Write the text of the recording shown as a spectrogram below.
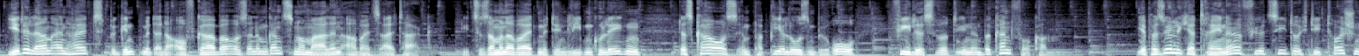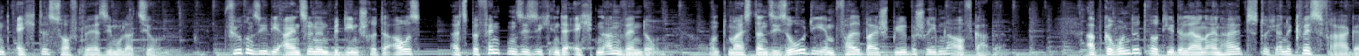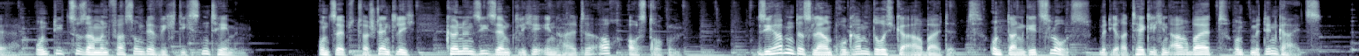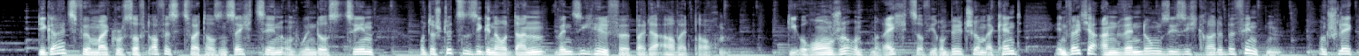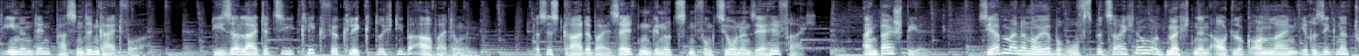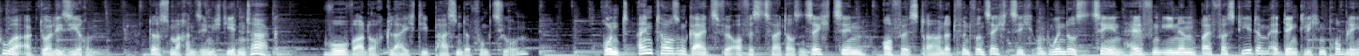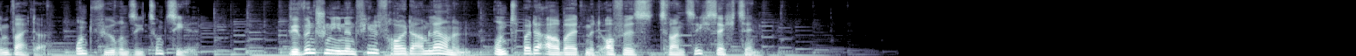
Jede Lerneinheit beginnt mit einer Aufgabe aus einem ganz normalen Arbeitsalltag. Die Zusammenarbeit mit den lieben Kollegen, das Chaos im papierlosen Büro, vieles wird Ihnen bekannt vorkommen. Ihr persönlicher Trainer führt Sie durch die täuschend echte Software-Simulation. Führen Sie die einzelnen Bedienschritte aus, als befänden Sie sich in der echten Anwendung und meistern Sie so die im Fallbeispiel beschriebene Aufgabe. Abgerundet wird jede Lerneinheit durch eine Quizfrage und die Zusammenfassung der wichtigsten Themen. Und selbstverständlich können Sie sämtliche Inhalte auch ausdrucken. Sie haben das Lernprogramm durchgearbeitet und dann geht's los mit Ihrer täglichen Arbeit und mit den Guides. Die Guides für Microsoft Office 2016 und Windows 10 unterstützen Sie genau dann, wenn Sie Hilfe bei der Arbeit brauchen. Die Orange unten rechts auf Ihrem Bildschirm erkennt, in welcher Anwendung Sie sich gerade befinden und schlägt Ihnen den passenden Guide vor. Dieser leitet Sie Klick für Klick durch die Bearbeitungen. Das ist gerade bei selten genutzten Funktionen sehr hilfreich. Ein Beispiel. Sie haben eine neue Berufsbezeichnung und möchten in Outlook Online Ihre Signatur aktualisieren. Das machen Sie nicht jeden Tag. Wo war doch gleich die passende Funktion? Rund 1000 Guides für Office 2016, Office 365 und Windows 10 helfen Ihnen bei fast jedem erdenklichen Problem weiter und führen Sie zum Ziel. Wir wünschen Ihnen viel Freude am Lernen und bei der Arbeit mit Office 2016.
